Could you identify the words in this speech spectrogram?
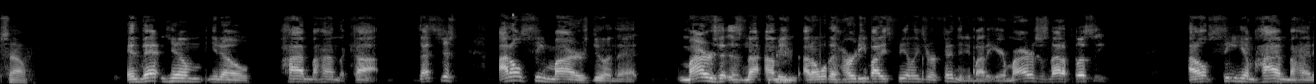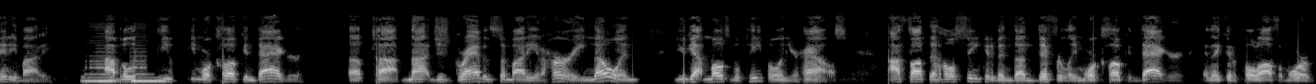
so And that him, you know, hiding behind the cop. That's just I don't see Myers doing that. Myers is not I mean, I don't want to hurt anybody's feelings or offend anybody here. Myers is not a pussy. I don't see him hiding behind anybody. I believe mm-hmm. he would be more cloak and dagger up top, not just grabbing somebody in a hurry, knowing you got multiple people in your house. I thought the whole scene could have been done differently, more cloak and dagger, and they could have pulled off a more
